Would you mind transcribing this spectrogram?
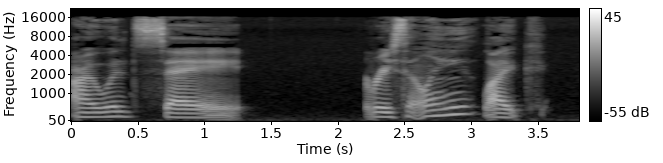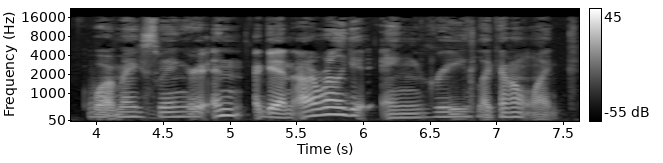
I would say recently, like what makes me angry, and again, I don't really get angry. Like, I don't like,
